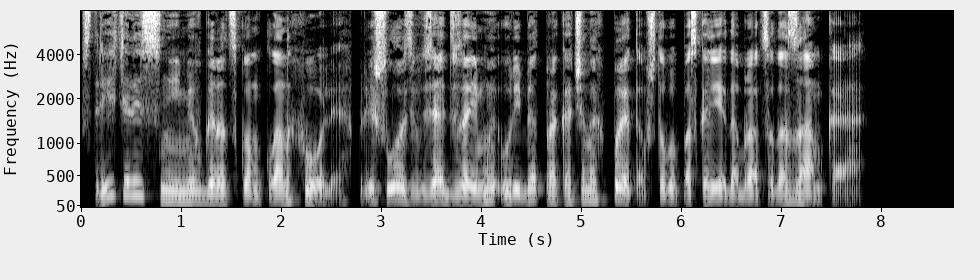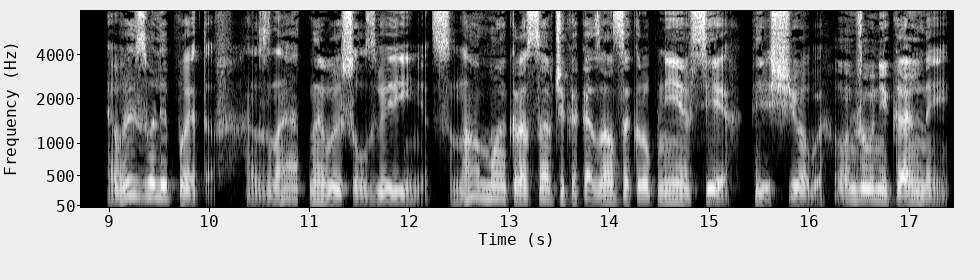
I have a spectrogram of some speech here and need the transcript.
Встретились с ними в городском клан-холле. Пришлось взять взаймы у ребят прокачанных пэтов, чтобы поскорее добраться до замка. Вызвали пэтов. Знатно вышел зверинец, но мой красавчик оказался крупнее всех. Еще бы, он же уникальный.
